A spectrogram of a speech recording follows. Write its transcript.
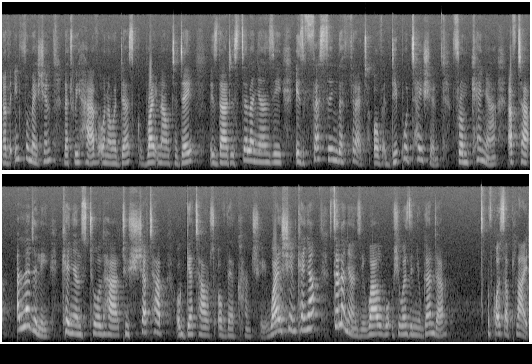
Now, the information that we have on our desk right now today is that Stella Nyanzi is facing the threat of deportation from Kenya after allegedly Kenyans told her to shut up or get out of their country. While she in Kenya, Stella Nyanzi, while she was in Uganda, of course, applied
